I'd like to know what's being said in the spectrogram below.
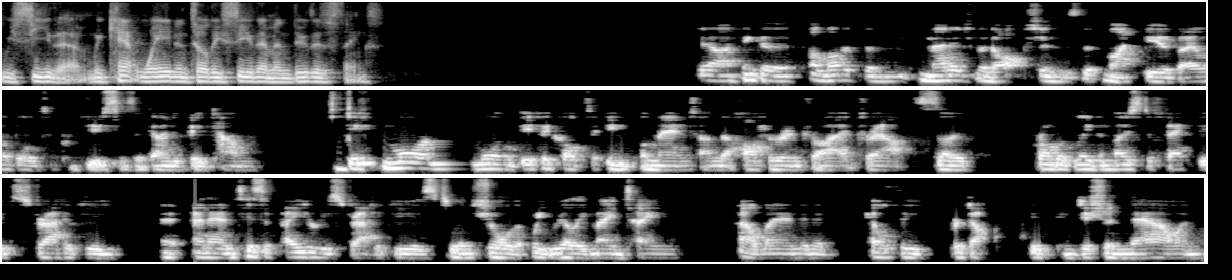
we see them. We can't wait until we see them and do these things yeah, I think a, a, lot of the management options that might be available to producers are going to become more and more difficult to implement under hotter and drier droughts. So probably the most effective strategy, an anticipatory strategy is to ensure that we really maintain our land in a healthy, productive condition now and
